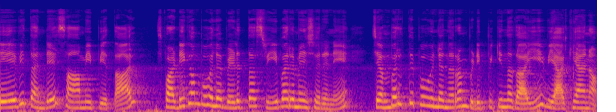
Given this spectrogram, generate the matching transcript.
ദേവി തന്റെ സാമീപ്യത്താൽ സ്ഫടികം പോലെ വെളുത്ത ശ്രീപരമേശ്വരനെ ചെമ്പരത്തിപ്പൂവിന്റെ നിറം പിടിപ്പിക്കുന്നതായി വ്യാഖ്യാനം.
